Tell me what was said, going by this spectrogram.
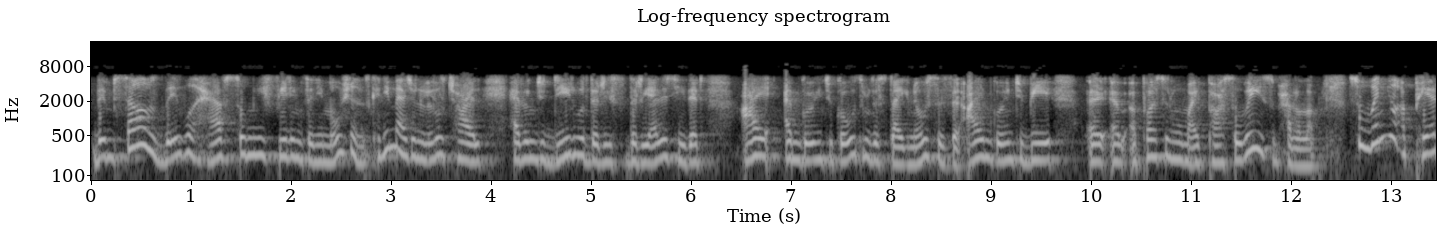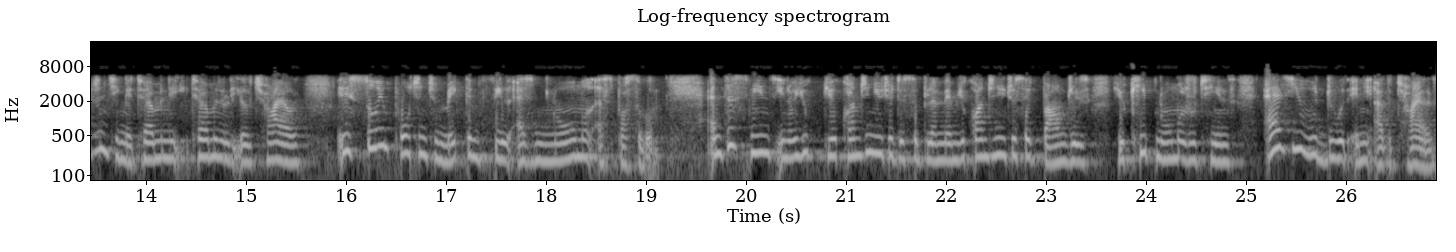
themselves they will have so many feelings and emotions. Can you imagine a little child having to deal with the, the reality that i am going to go through this diagnosis that i am going to be a, a, a person who might pass away subhanallah. So when you are parenting a terminally, terminally ill child it is so important to make them feel as normal as possible. And this means you know you, you continue to discipline them you continue to set boundaries you keep normal routines as you would do with any other child.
